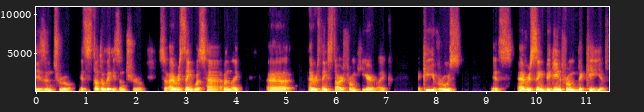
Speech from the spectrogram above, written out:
isn't true. It's totally isn't true. So everything what's happened like uh, everything starts from here. Like Kiev Rus. It's everything begin from the Kiev,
